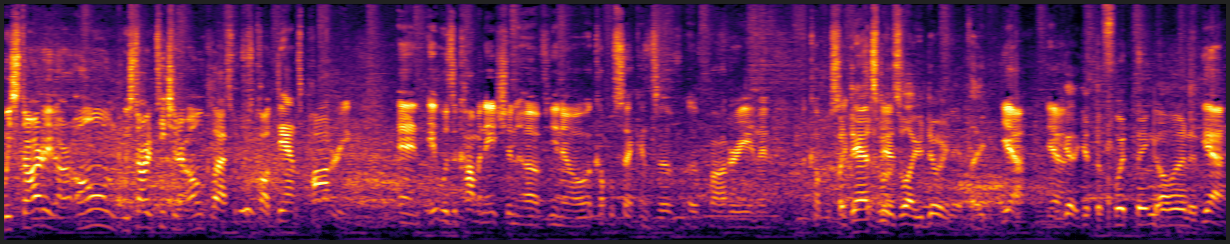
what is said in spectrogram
we started our own, we started teaching our own class, which was called Dance Pottery. And it was a combination of, you know, a couple seconds of, of pottery and then a couple But seconds dance of moves while you're doing it. Like, Yeah, yeah. you gotta get the foot thing going. And Yeah.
